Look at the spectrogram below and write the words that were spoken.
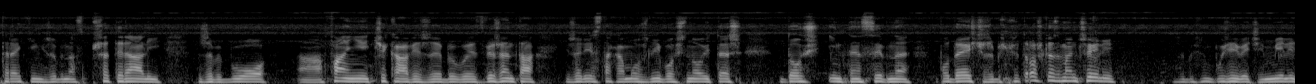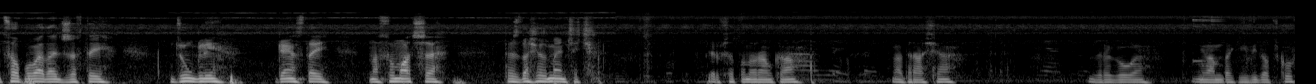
trekking, żeby nas przetyrali, żeby było a, fajnie, ciekawie, żeby były zwierzęta, jeżeli jest taka możliwość, no i też dość intensywne podejście, żebyśmy się troszkę zmęczyli, żebyśmy później, wiecie, mieli co opowiadać, że w tej dżungli gęstej na Sumatrze też da się zmęczyć. Pierwsza panoramka na trasie. Z reguły nie mam takich widoczków.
